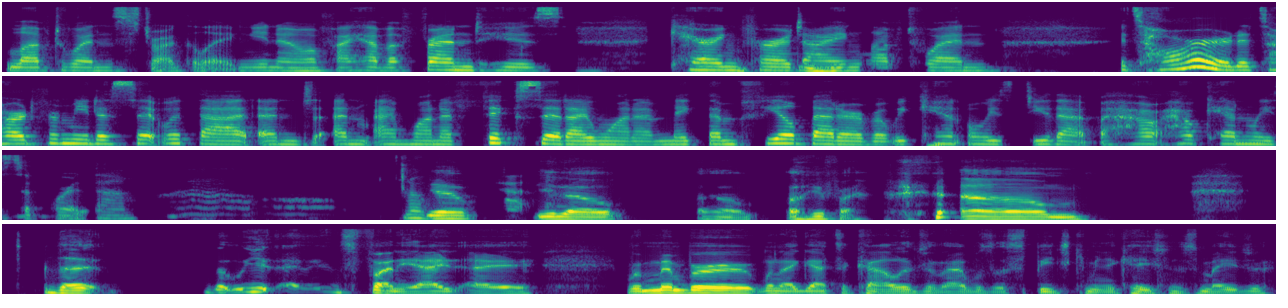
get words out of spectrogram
loved ones struggling. You know, if I have a friend who's caring for a mm-hmm. dying mm-hmm. loved one, it's hard. It's hard for me to sit with that and and i want to fix it. I want to make them feel better but we can't always do that. But how how can we support them? Oh, yeah you know um oh you're fine. Um the but it's funny. I i remember when i got to college and i was a speech communications major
